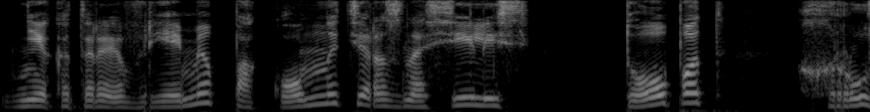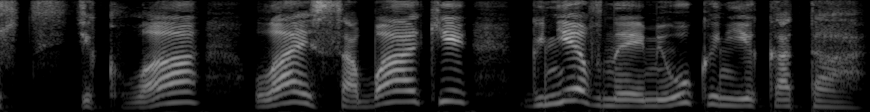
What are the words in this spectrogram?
Некоторое время по комнате разносились топот, хруст стекла, лай собаки, гневное мяуканье кота.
